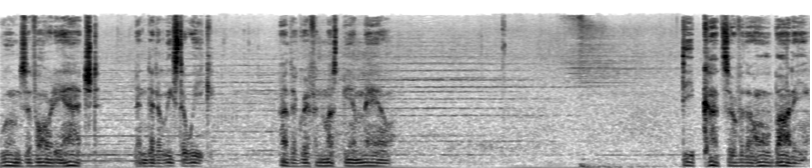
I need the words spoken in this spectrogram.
Wounds have already hatched. Been dead at least a week. Other griffin must be a male. Deep cuts over the whole body.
